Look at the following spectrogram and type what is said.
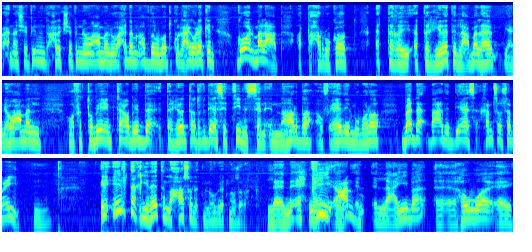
إحنا شايفين حضرتك شايف إن هو عمل واحدة من أفضل المباريات وكل حاجة ولكن جوه الملعب التحركات. التغييرات اللي عملها يعني هو عمل هو في الطبيعي بتاعه بيبدأ التغييرات بتاعته في الدقيقة 60 السنة النهارده أو في هذه المباراة بدأ بعد الدقيقة 75 إيه إيه التغييرات اللي حصلت من وجهة نظرك؟ لأن إحنا في عنده. ال- اللعيبة آه، هو آه،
